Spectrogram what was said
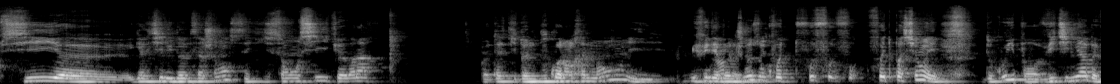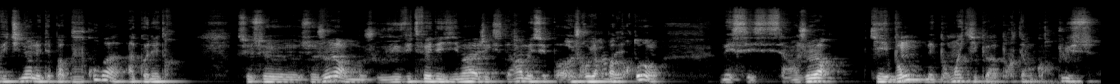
si euh, Galtier lui donne sa chance, c'est qu'il sent aussi que voilà, peut-être qu'il donne beaucoup à l'entraînement, il, il, fait des bonnes choses, donc faut, faut, faut, faut, être patient. Et donc oui, pour Vitinha, bah, Vitinha n'était pas beaucoup à connaître ce, ce, ce joueur. Moi, je lui vite fait des images, etc. Mais c'est pas, je regarde ah, pas Porto. Hein. Mais c'est, c'est un joueur qui est bon, mais pour moi, qui peut apporter encore plus.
